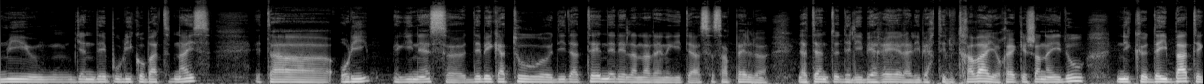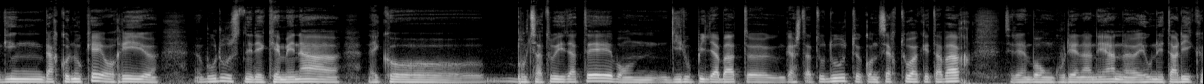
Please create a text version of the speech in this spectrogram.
ni jende publiko bat naiz eta hori eginez, debekatu didate nire lanaren egitea. Ça s'appelle euh, l'attente délibérée la liberté du travail. Horrek esan nahi du, nik dei bat egin beharko nuke, horri buruz nire kemena nahiko bultzatu didate, bon, diru pila bat gastatu dut, konzertuak eta bar, ziren bon, gure nanean eunetarik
